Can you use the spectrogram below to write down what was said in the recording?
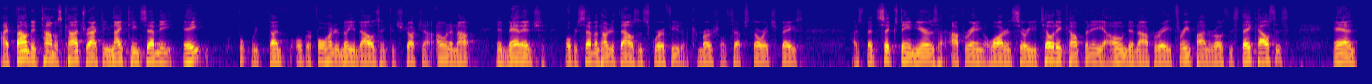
I founded Thomas Contracting in 1978. We've done over $400 million in construction, I own and, out, and manage over 700,000 square feet of commercial and self-storage space. I spent 16 years operating a water and sewer utility company. I owned and operated three Ponderosa steakhouses. And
